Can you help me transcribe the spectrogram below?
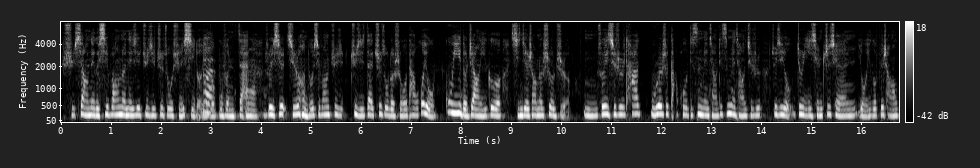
学向那个西方的那些剧集制作学习的一个部分在。嗯所以其实其实很多西方剧剧集在制作的时候，它会有故意的这样一个情节上的设置。嗯，所以其实它无论是打破第四面墙，第四面墙其实最近有，就是以前之前有一个非常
